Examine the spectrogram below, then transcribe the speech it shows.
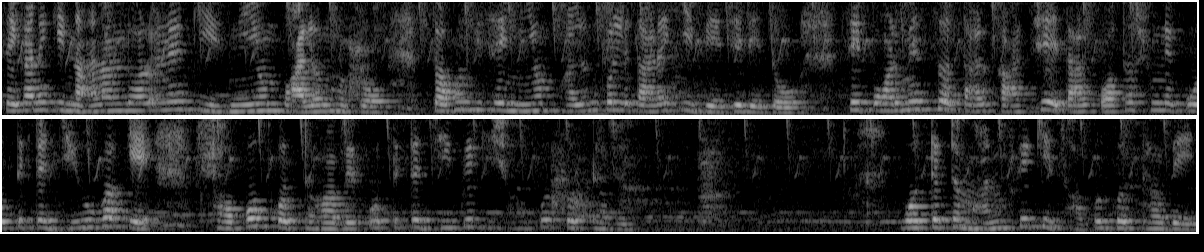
সেখানে কি নানান ধরনের কি নিয়ম পালন হতো? তখন কি সেই নিয়ম পালন করলে তারাই কি বেঁচে যেত? সেই পরমেশ্বর তার কাছে তার কথা শুনে প্রত্যেকটা জিহ্বাকে শপথ করতে হবে। প্রত্যেকটা জীবকে কি শপথ করতে হবে? প্রত্যেকটা মানুষকে কি শপথ করতে হবে?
